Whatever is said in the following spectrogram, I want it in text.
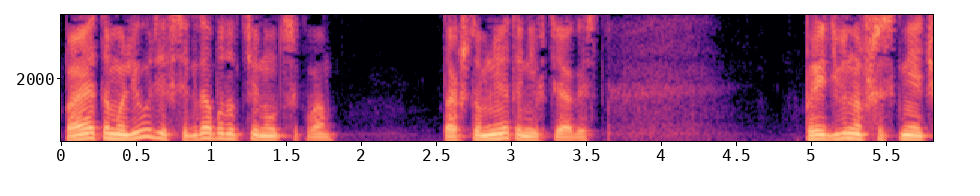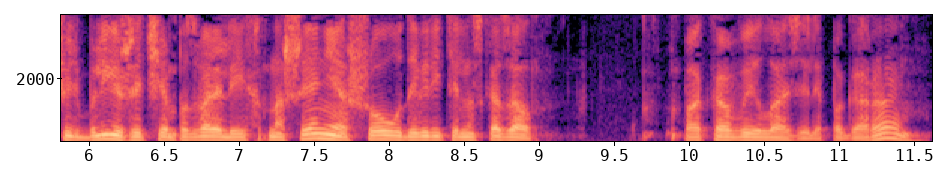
Поэтому люди всегда будут тянуться к вам. Так что мне это не в тягость. Придвинувшись к ней чуть ближе, чем позволяли их отношения, Шоу доверительно сказал, «Пока вы лазили по горам,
